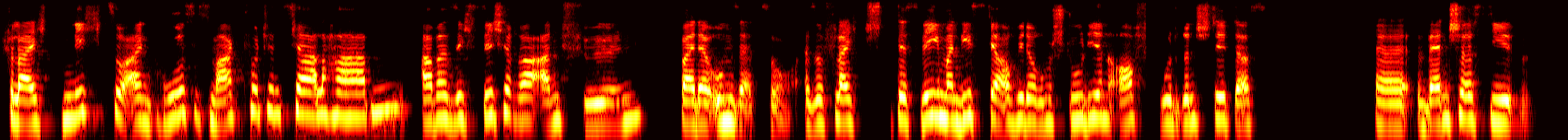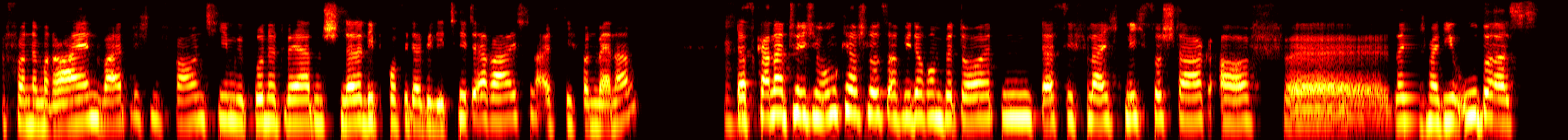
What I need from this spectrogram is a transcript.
vielleicht nicht so ein großes Marktpotenzial haben, aber sich sicherer anfühlen bei der Umsetzung. Also vielleicht deswegen, man liest ja auch wiederum Studien oft, wo drin steht, dass äh, Ventures, die von einem rein weiblichen Frauenteam gegründet werden, schneller die Profitabilität erreichen als die von Männern. Mhm. Das kann natürlich im Umkehrschluss auch wiederum bedeuten, dass sie vielleicht nicht so stark auf, äh, sag ich mal, die Ubers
